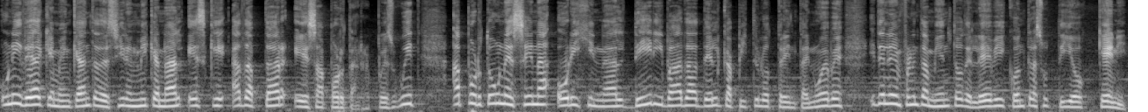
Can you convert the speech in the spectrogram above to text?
Una idea que me encanta decir en mi canal es que adaptar es aportar, pues Witt aportó una escena original derivada del capítulo 39 y del enfrentamiento de Levi contra su tío Kenny,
